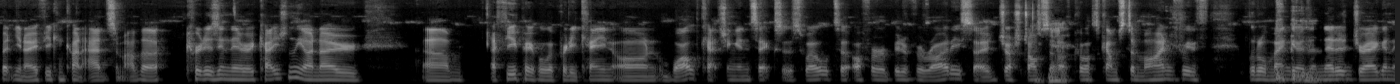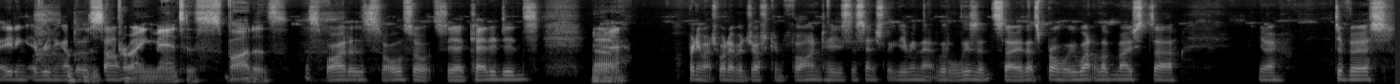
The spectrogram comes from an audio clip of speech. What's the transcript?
but you know, if you can kind of add some other critters in there occasionally, I know um, a few people are pretty keen on wild catching insects as well to offer a bit of variety. So Josh Thompson, Yeah. of course, comes to mind with little Mango the netted dragon eating everything under the sun. Praying mantis, spiders. Spiders, all sorts. Yeah, katydids. Yeah. pretty much whatever Josh can find, he's essentially giving that little lizard. So that's probably one of the most, uh, you know, diverse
